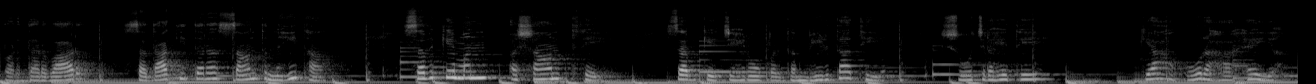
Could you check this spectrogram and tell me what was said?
पर दरबार सदा की तरह शांत नहीं था। सबके मन अशांत थे, सबके चेहरों पर गंभीरता थी। सोच रहे थे, क्या हो रहा है यह?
